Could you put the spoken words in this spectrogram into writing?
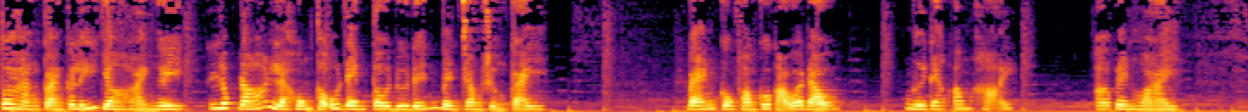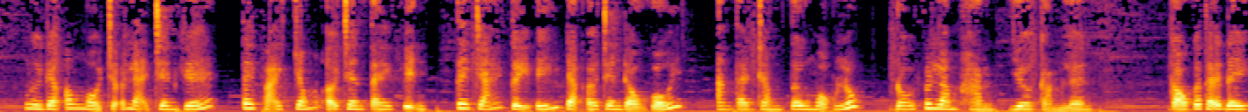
tôi hoàn toàn có lý do hoài nghi, lúc đó là hung thủ đem tôi đưa đến bên trong rừng cây. Bạn cùng phòng của cậu ở đâu? Người đàn ông hỏi. Ở bên ngoài, Người đàn ông ngồi trở lại trên ghế, tay phải chống ở trên tay vịn, tay trái tùy ý đặt ở trên đầu gối. Anh ta trầm tư một lúc, đối với Lâm Hành dơ cầm lên. Cậu có thể đi,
